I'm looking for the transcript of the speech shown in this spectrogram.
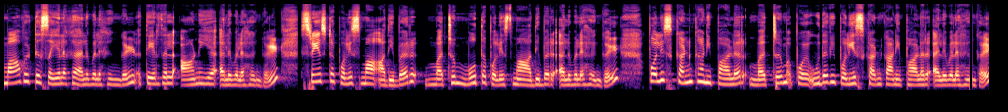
மாவட்ட செயலக அலுவலகங்கள் தேர்தல் ஆணைய அலுவலகங்கள் சிரேஷ்ட பொலிஸ்மா அதிபர் மற்றும் மூத்த பொலிஸ்மா அதிபர் அலுவலகங்கள் போலீஸ் கண்காணிப்பாளர் மற்றும் பொ- உதவி போலீஸ் கண்காணிப்பாளர் அலுவலகங்கள்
